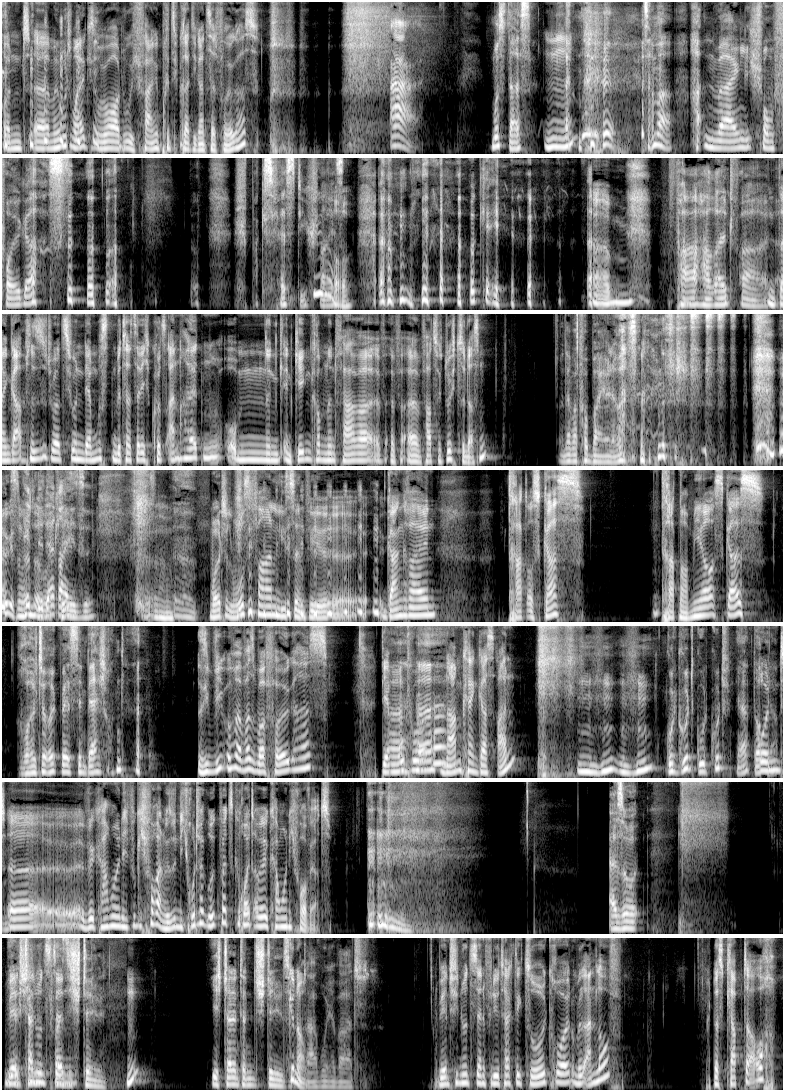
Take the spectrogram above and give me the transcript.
Und äh, meine Mutter meinte so, ja, du, ich fahre im Prinzip gerade die ganze Zeit Vollgas. Ah. Muss das? Mhm. Sag mal, hatten wir eigentlich schon Vollgas? Spacksfest, die Scheiße. Ja. Okay. Ähm, Fahr, Harald, fahr. Und dann gab es eine Situation, in der mussten wir tatsächlich kurz anhalten, um einen entgegenkommenden Fahrer äh, äh, Fahrzeug durchzulassen. Und da war vorbei, oder was? Ende Ende der Reise. Wollte losfahren, ließ dann viel äh, Gang rein, trat aus Gas, trat noch mehr aus Gas. Rollte rückwärts den Berg runter. Sie wie immer was über Vollgas. Der Motor nahm kein Gas an. Gut, gut, gut, gut. Ja, doch. Und ja. äh, wir kamen nicht wirklich voran. Wir sind nicht runter, rückwärts gerollt, aber wir kamen auch nicht vorwärts. also, Wir standet uns quasi dann, still. Hm? Ihr standet dann still, so Genau. da, wo ihr wart. wir entschieden uns dann für die Taktik zurückrollen und mit Anlauf. Das klappte auch.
